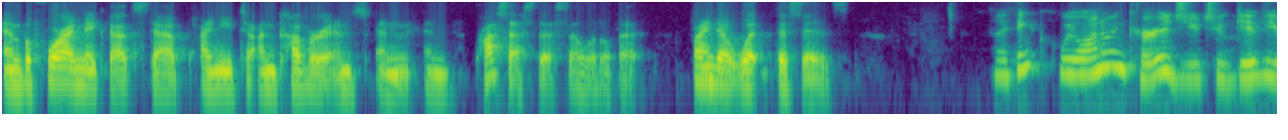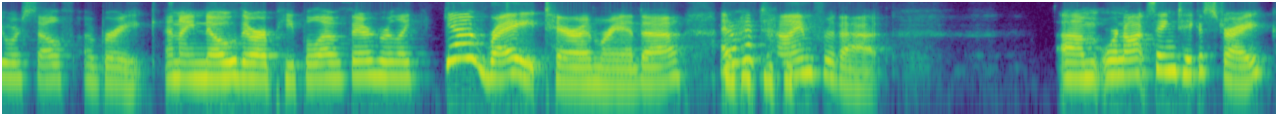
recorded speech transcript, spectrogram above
and before i make that step i need to uncover and and, and process this a little bit find mm-hmm. out what this is I think we want to encourage you to give yourself a break. And I know there are people out there who are like, yeah, right, Tara and Miranda. I don't have time for that. Um, we're not saying take a strike,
